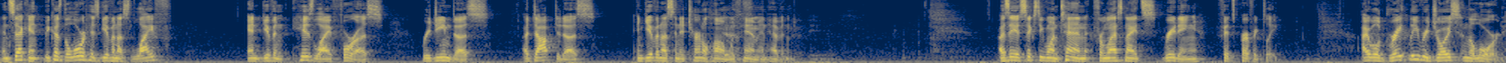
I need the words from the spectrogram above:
And second, because the Lord has given us life and given his life for us, redeemed us, adopted us, and given us an eternal home with him in heaven. Isaiah 61:10 from last night's reading fits perfectly. I will greatly rejoice in the Lord.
